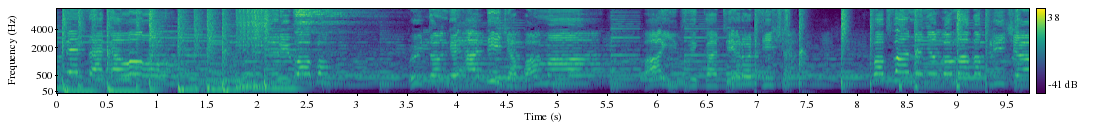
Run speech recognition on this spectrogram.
ndinopedzakawo uri baba uitonge adija kwama vaitsika tero ticha papana nyangwa makaplicha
